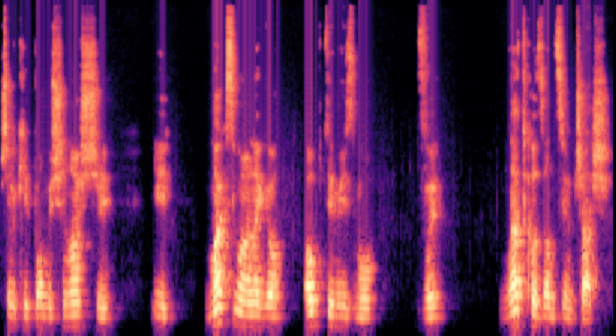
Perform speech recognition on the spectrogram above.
wszelkiej pomyślności i maksymalnego optymizmu w nadchodzącym czasie.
